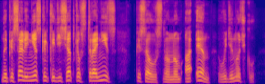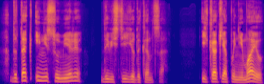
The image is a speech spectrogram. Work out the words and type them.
написали несколько десятков страниц, писал в основном А.Н. в одиночку, да так и не сумели довести ее до конца. И, как я понимаю,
